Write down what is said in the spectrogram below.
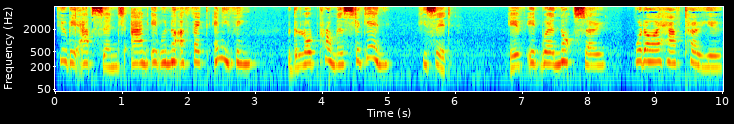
to be absent and it will not affect anything? But the Lord promised again. He said, If it were not so, would I have told you?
